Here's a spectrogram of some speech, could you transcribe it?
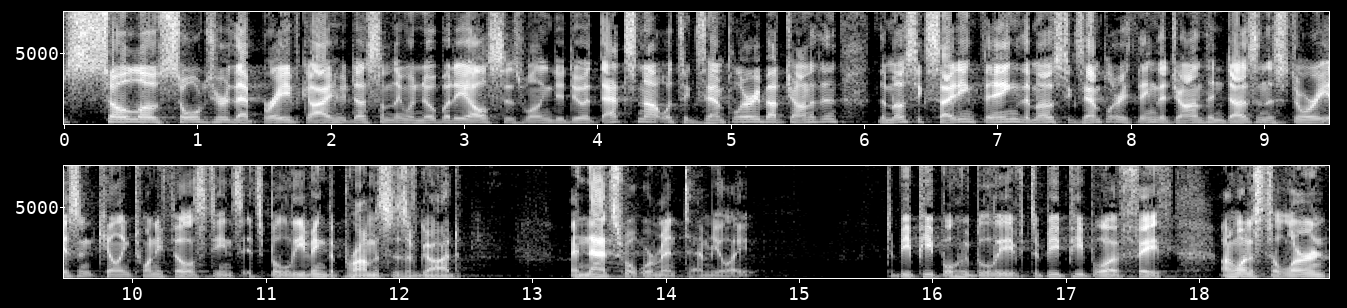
solo soldier, that brave guy who does something when nobody else is willing to do it. That's not what's exemplary about Jonathan. The most exciting thing, the most exemplary thing that Jonathan does in the story isn't killing 20 Philistines, it's believing the promises of God. And that's what we're meant to emulate to be people who believe, to be people of faith. I want us to learn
